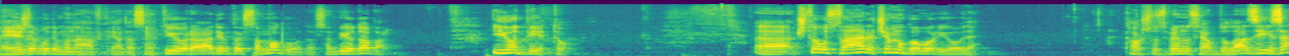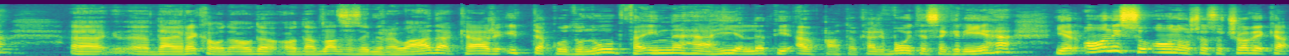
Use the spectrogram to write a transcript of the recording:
Neću da budem munafik. Ja da sam htio radio dok sam mogu, dok sam bio dobar. I odbije to. E, što u stvari, o čemu govori ovdje? Kao što zbrenu se Abdulaziza, e, Eh, eh, da je rekao od, od, od Abdulaziza za Imira kaže, ittaku dhunub fa innaha hiya allati avqato. Kaže, bojte se grijeha, jer oni su ono što su čovjeka,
